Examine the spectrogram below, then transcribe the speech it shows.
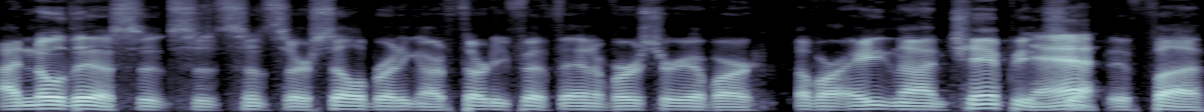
I know this it's, it's, since they're celebrating our 35th anniversary of our of our 89 championship. Yeah. If uh,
